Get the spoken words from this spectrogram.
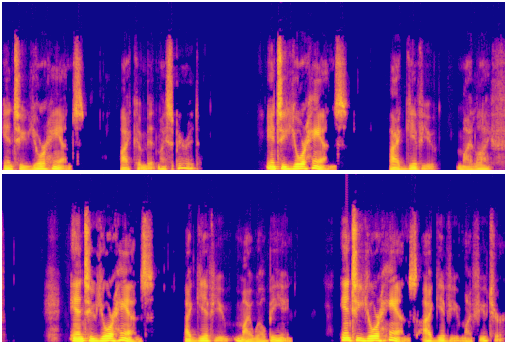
into your hands I commit my spirit. Into your hands I give you my life. Into your hands I give you my well being. Into your hands I give you my future.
